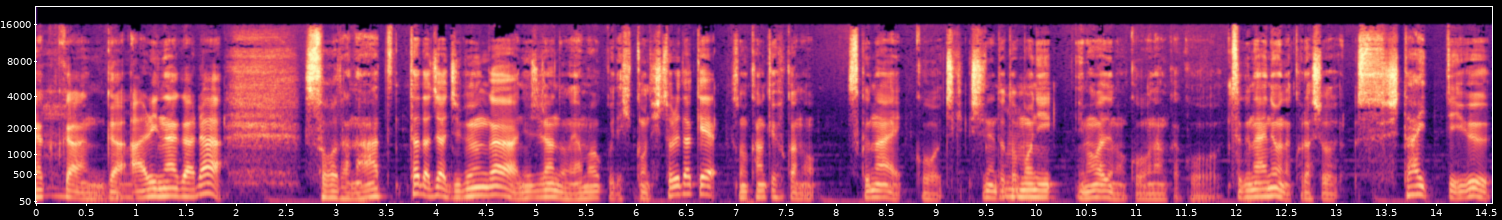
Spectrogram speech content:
悪感がありながら、そうだな。ただじゃあ自分がニュージーランドの山奥で引っ込んで一人だけその環境負荷の少ないこう地自然とともに今までのこうなんかこう償いのような暮らしをしたいっていう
